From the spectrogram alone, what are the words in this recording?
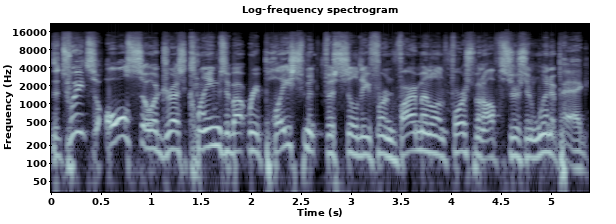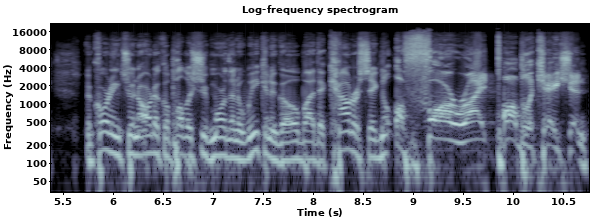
The tweets also address claims about replacement facility for environmental enforcement officers in Winnipeg, according to an article published more than a week ago by the Countersignal, a far right publication.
